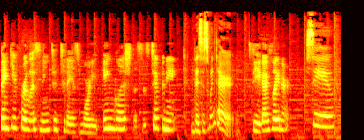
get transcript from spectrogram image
Thank you for listening to today's morning English. This is Tiffany. This is Winter. See you guys later. See you.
